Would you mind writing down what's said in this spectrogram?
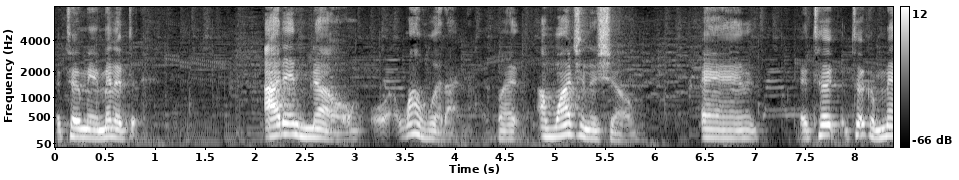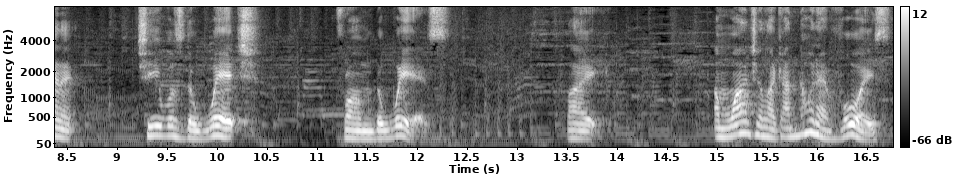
It took me a minute. To, I didn't know. Why would I know? But I'm watching the show, and it took it took a minute. She was the witch from The Wiz. Like, I'm watching, like I know that voice,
